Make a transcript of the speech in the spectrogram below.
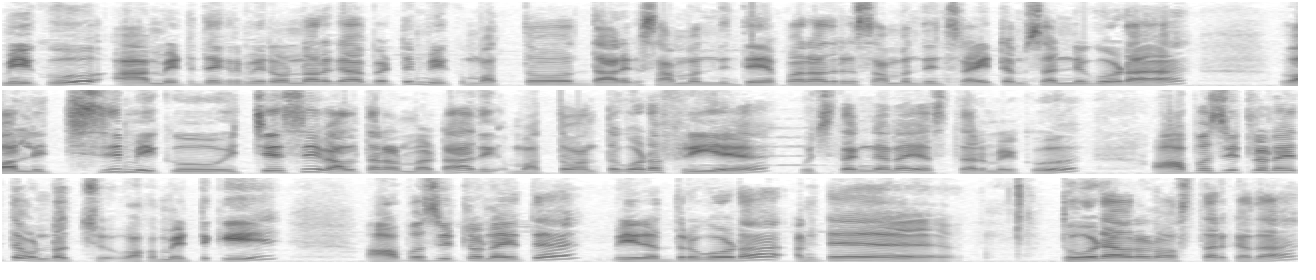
మీకు ఆ మెట్టు దగ్గర మీరు ఉన్నారు కాబట్టి మీకు మొత్తం దానికి సంబంధించి దీపారాధనకు సంబంధించిన ఐటమ్స్ అన్నీ కూడా వాళ్ళు ఇచ్చి మీకు ఇచ్చేసి వెళ్తారనమాట అది మొత్తం అంతా కూడా ఫ్రీయే ఉచితంగానే ఇస్తారు మీకు. ఆపోజిట్లోనైతే ఉండొచ్చు. ఒక మెట్టుకి ఆపోజిట్లోనైతే మీరిద్దరు కూడా అంటే తోడు ఎవరైనా వస్తారు కదా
